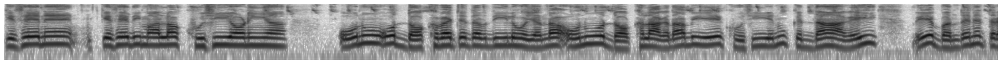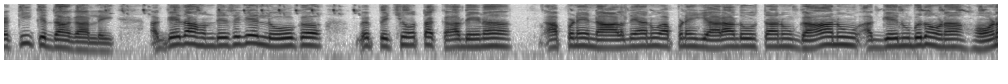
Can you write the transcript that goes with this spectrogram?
ਕਿਸੇ ਨੇ, ਕਿਸੇ ਦੀ ਮੰਨ ਲਓ ਖੁਸ਼ੀ ਆਉਣੀ ਆ ਉਹਨੂੰ ਉਹ ਦੁੱਖ ਵਿੱਚ ਤਬਦੀਲ ਹੋ ਜਾਂਦਾ, ਉਹਨੂੰ ਉਹ ਦੁੱਖ ਲੱਗਦਾ ਵੀ ਇਹ ਖੁਸ਼ੀ ਇਹਨੂੰ ਕਿੱਦਾਂ ਆ ਗਈ, ਵੀ ਇਹ ਬੰਦੇ ਨੇ ਤਰੱਕੀ ਕਿੱਦਾਂ ਕਰ ਲਈ। ਅੱਗੇ ਤਾਂ ਹੁੰਦੇ ਸੀਗੇ ਲੋਕ ਵੀ ਪਿੱਛੋਂ ਧੱਕਾ ਦੇਣਾ, ਆਪਣੇ ਨਾਲਦਿਆਂ ਨੂੰ, ਆਪਣੇ ਯਾਰਾਂ ਦੋਸਤਾਂ ਨੂੰ ਗਾਂ ਨੂੰ, ਅੱਗੇ ਨੂੰ ਵਧਾਉਣਾ। ਹੁਣ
